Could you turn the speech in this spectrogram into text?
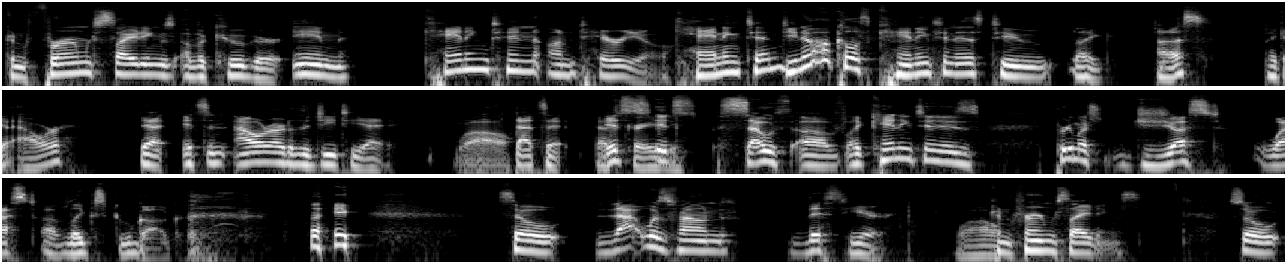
confirmed sightings of a cougar in Cannington, Ontario. Cannington? Do you know how close Cannington is to like us? like an hour? Yeah, it's an hour out of the GTA. Wow. That's it. That's it's crazy. it's south of like Cannington is pretty much just west of Lake Scugog. like, so that was found this year. wow. Confirmed sightings. So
